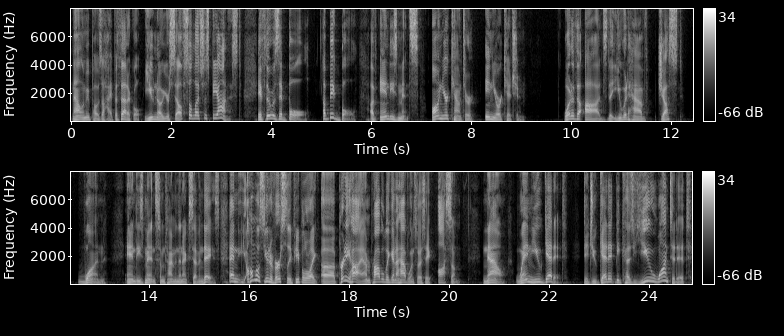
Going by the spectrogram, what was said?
now let me pose a hypothetical. You know yourself, so let's just be honest. If there was a bowl, a big bowl of Andes mints on your counter in your kitchen, what are the odds that you would have just one Andes Mint sometime in the next seven days. And almost universally, people are like, uh, pretty high. I'm probably going to have one. So I say, awesome. Now, when you get it, did you get it because you wanted it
